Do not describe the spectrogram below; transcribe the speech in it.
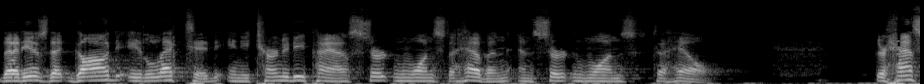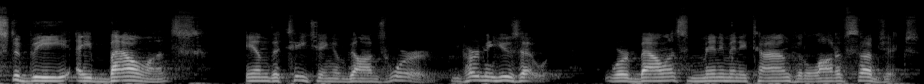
that is, that God elected in eternity past certain ones to heaven and certain ones to hell. There has to be a balance in the teaching of God's Word. You've heard me use that word balance many, many times with a lot of subjects.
